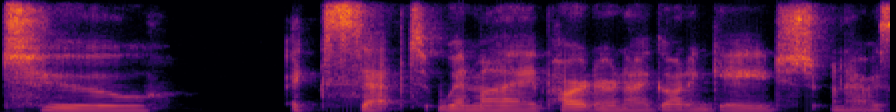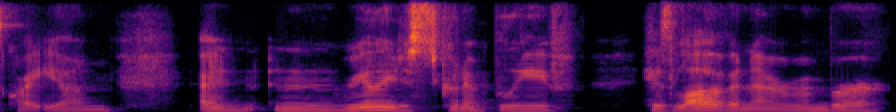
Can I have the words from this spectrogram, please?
to accept when my partner and I got engaged when I was quite young and, and really just couldn't believe his love. And I remember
